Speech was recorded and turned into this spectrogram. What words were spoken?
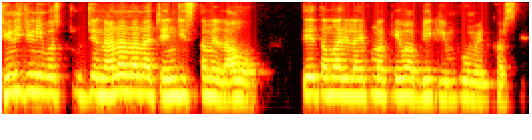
ઝીણી ઝીણી વસ્તુ, જે નાના નાના ચેન્જીસ તમે લાવો, તે તમારી લાઈફમાં કેવા બિગ ઇમ્પ્રુવમેન્ટ કરશે.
